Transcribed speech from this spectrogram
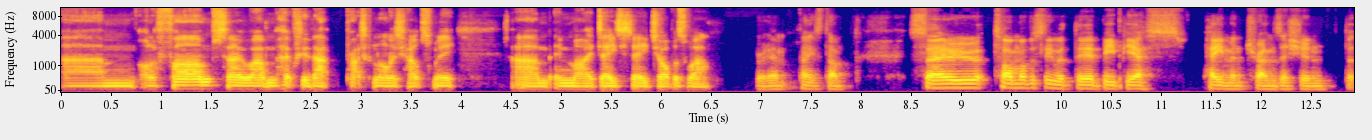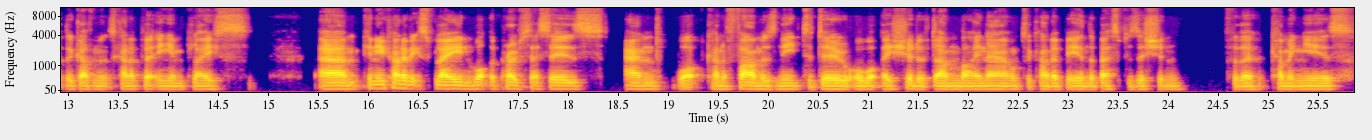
on a farm, so hopefully that practical knowledge helps me in my day-to-day job as well. Brilliant. Thanks, Tom. So, Tom, obviously, with the BPS payment transition that the government's kind of putting in place, um, can you kind of explain what the process is and what kind of farmers need to do or what they should have done by now to kind of be in the best position for the coming years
